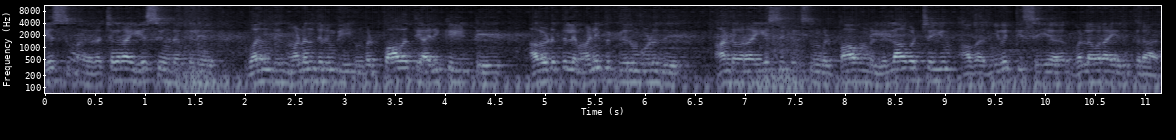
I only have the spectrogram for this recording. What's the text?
இயேசு ரச்சகராக இயேசு இடத்தில் வந்து மனம் திரும்பி உங்கள் பாவத்தை அறிக்கையிட்டு அவரிடத்தில் மன்னிப்பு பெறும் பொழுது ஆண்டவராய் இயேசு கிறிஸ்து உங்கள் பாவங்கள் எல்லாவற்றையும் அவர் நிவர்த்தி செய்ய வல்லவராய் இருக்கிறார்.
